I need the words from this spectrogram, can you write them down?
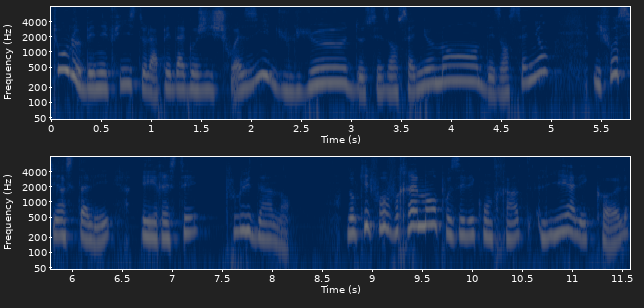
tout le bénéfice de la pédagogie choisie, du lieu, de ses enseignements, des enseignants, il faut s'y installer et y rester plus d'un an. Donc il faut vraiment poser les contraintes liées à l'école,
